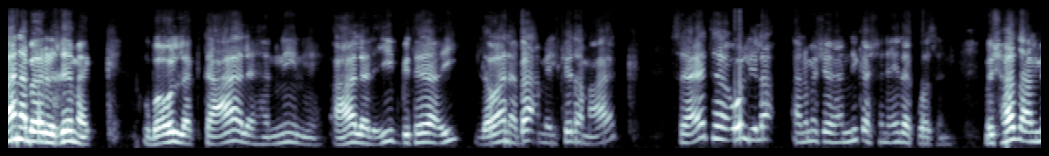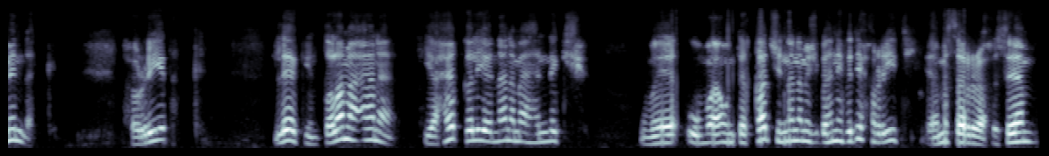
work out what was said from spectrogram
أنا برغمك وبقول لك تعالى هنيني على العيد بتاعي لو أنا بعمل كده معاك ساعتها قول لي لأ. أنا مش ههنيك عشان عيدك وثني مش هزعل منك حريتك. لكن طالما أنا يحق لي إن أنا ما أهنكش وما, وما انتقدش إن أنا مش بهني فدي حريتي. يا مستر حسام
